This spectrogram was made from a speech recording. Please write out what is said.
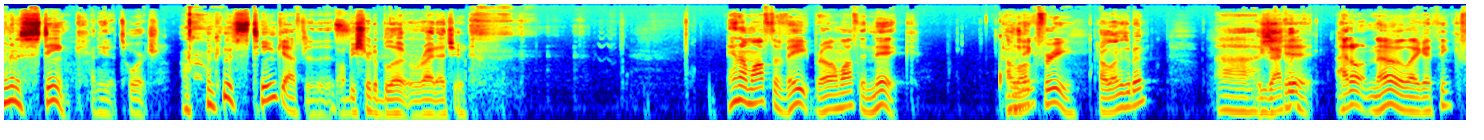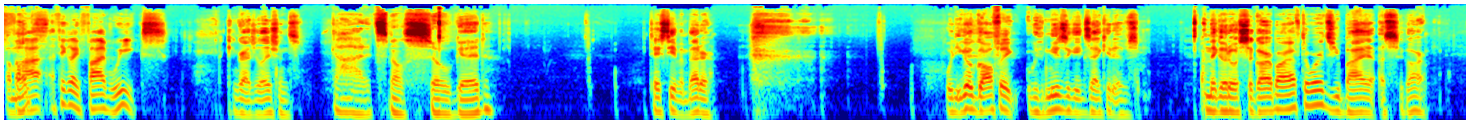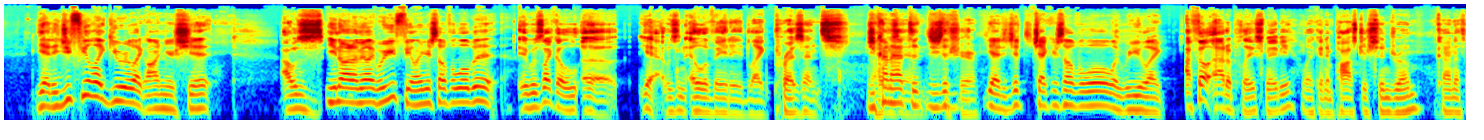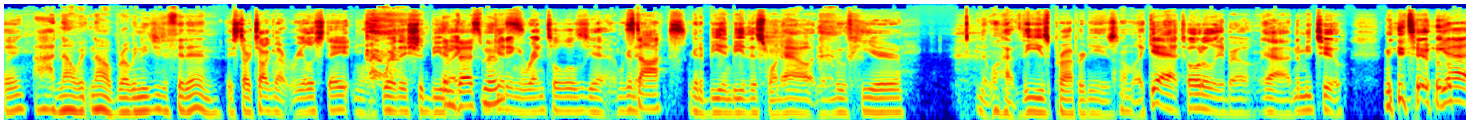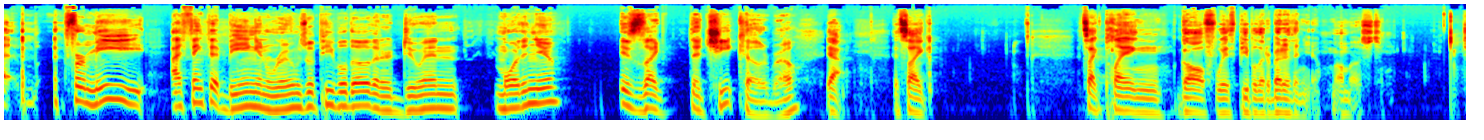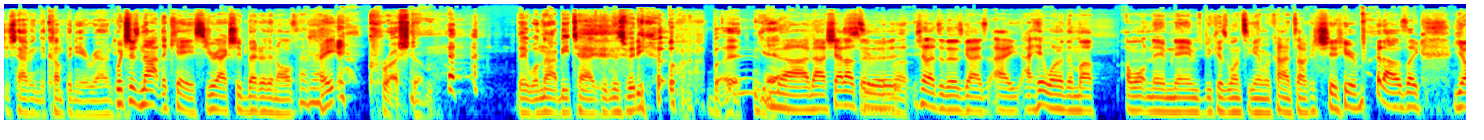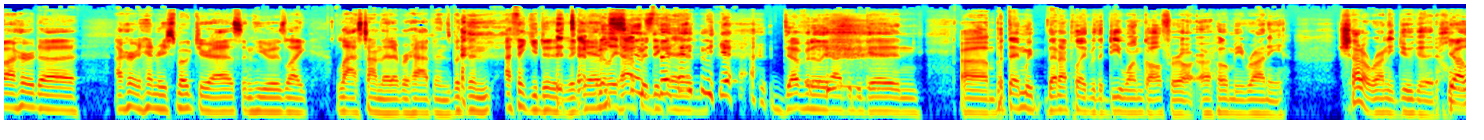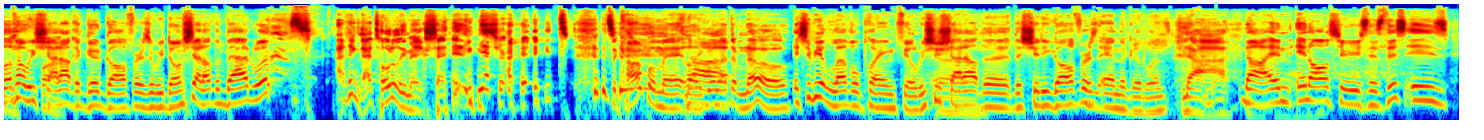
I'm gonna stink. I need a torch. I'm gonna stink after this. I'll be sure to blow it right at you. and I'm off the vape, bro. I'm off the Nick. How I'm long? Nick free. How long has it been? Ah, Exactly? shit. I don't know. Like I think A fi- month? I think like five weeks. Congratulations. God, it smells so good. Tastes even better. when you go golfing with music executives and they go to a cigar bar afterwards, you buy a cigar. Yeah, did you feel like you were like on your shit? I was. You know what I mean? Like, were you feeling yourself a little bit? It was like a. Uh, yeah, it was an elevated like presence. Did you kind of have to? Did you just, sure. Yeah, did you have to check yourself a little? Like, were you like, I felt out of place, maybe like an imposter syndrome kind of thing. ah, no, wait, no, bro, we need you to fit in. They start talking about real estate and like where they should be like Investments? getting rentals. Yeah, we're gonna Stocks. We're gonna B and B this one out and then move here, and then we'll have these properties. I'm like, yeah, totally, bro. Yeah, me too. Me too. Yeah, for me, I think that being in rooms with people though that are doing more than you is like the cheat code, bro. yeah. It's like it's like playing golf with people that are better than you, almost. Just having the company around you. Which is not the case. You're actually better than all of them, right? crushed them. they will not be tagged in this video, but yeah. Nah, nah. Shout out them to up. shout out to those guys. I I hit one of them up. I won't name names because once again we're kind of talking shit here. But I was like, yo, I heard uh I heard Henry smoked your ass, and he was like, last time that ever happens. But then I think you did it, again. definitely happened then. again. yeah. Definitely happened again. Um, but then we then I played with a D1 golfer, our, our homie Ronnie. Shout out Ronnie Dogood. Yeah, I love how we fuck. shout out the good golfers and we don't shout out the bad ones. I think that totally makes sense, yeah. right? It's a compliment. Like Nah. we let them know. It should be a level playing field. We should shout out the the shitty golfers and the good ones. Nah, No, in in all seriousness, this is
